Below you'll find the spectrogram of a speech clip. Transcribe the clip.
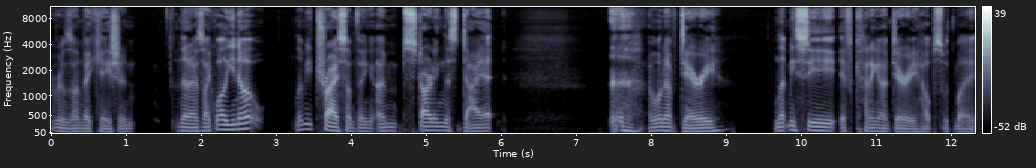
everyone's on vacation. And then I was like, well, you know, let me try something. I'm starting this diet. I won't have dairy. Let me see if cutting out dairy helps with my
